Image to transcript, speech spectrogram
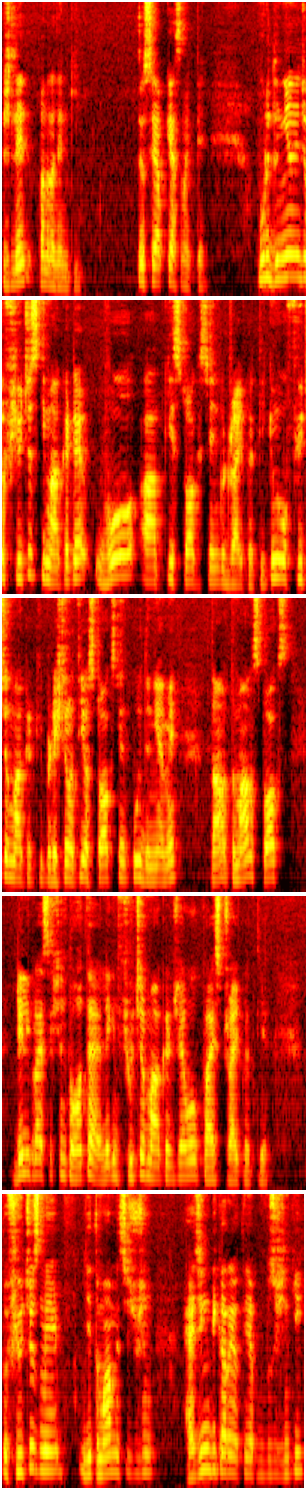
पिछले पंद्रह दिन की। तो इससे आप क्या समझते हैं? पूरी दुनिया में जो फ्यूचर्स की मार्केट है, वो आपकी स्टॉक एक्सचेंज को ड्राइव करती है, क्योंकि वो फ्यूचर मार्केट की प्रोडिक्शन होती है और स्टॉक एक्सचेंज पूरी दुनिया में तमाम स्टॉक्स डेली प्राइस सेक्शन तो होता है, लेकिन फ्यूचर मार्केट जो है वो प्राइस ड्राइव करती है। तो फ्यूचर्स में ये तमाम इंस्टीट्यूशन हैजिंग भी कर रहे होते हैं अपनी पोजीशन की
